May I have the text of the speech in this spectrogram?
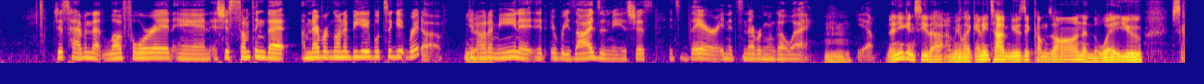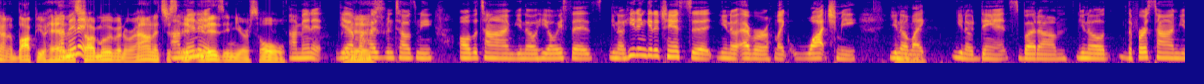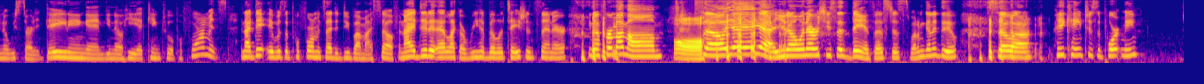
just having that love for it. And it's just something that I'm never going to be able to get rid of. You know what I mean? It, it, it resides in me. It's just, it's there and it's never going to go away. Mhm. Yeah. And you can see that. I mean, like anytime music comes on and the way you just kind of bop your head I'm and in it. start moving around, it's just it, it is in your soul. I'm in it. Yeah, my is. husband tells me all the time, you know, he always says, you know, he didn't get a chance to, you know, ever like watch me, you know, Mhm. like, you know, dance. But um, you know, the first time, you know, we started dating and, you know, he had came to a performance and I did it was a performance I had to do by myself. And I did it at like a rehabilitation center, you know, for my mom. So yeah, yeah, yeah. You know, whenever she says dance, that's just what I'm gonna do. So uh, he came to support me.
